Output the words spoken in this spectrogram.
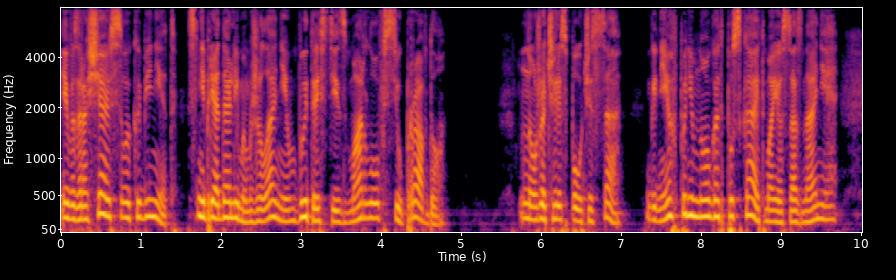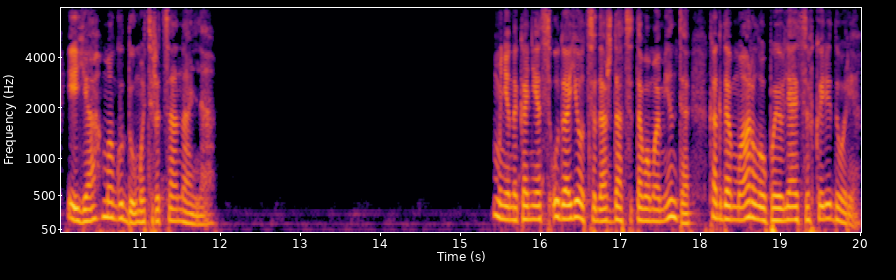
и возвращаюсь в свой кабинет с непреодолимым желанием вытрясти из Марлоу всю правду. Но уже через полчаса гнев понемногу отпускает мое сознание, и я могу думать рационально. Мне, наконец, удается дождаться того момента, когда Марлоу появляется в коридоре.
